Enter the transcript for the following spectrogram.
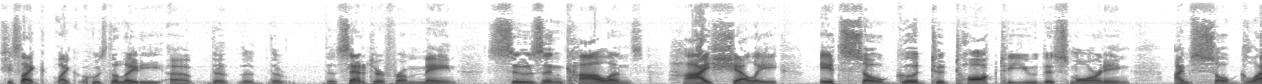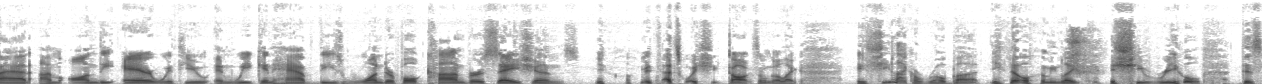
She's like like who's the lady? Uh, the, the the the senator from Maine, Susan Collins. Hi, Shelley. It's so good to talk to you this morning. I'm so glad I'm on the air with you and we can have these wonderful conversations. You know, I mean, that's what she talks. I'm going like, is she like a robot? You know, I mean, like, is she real? This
